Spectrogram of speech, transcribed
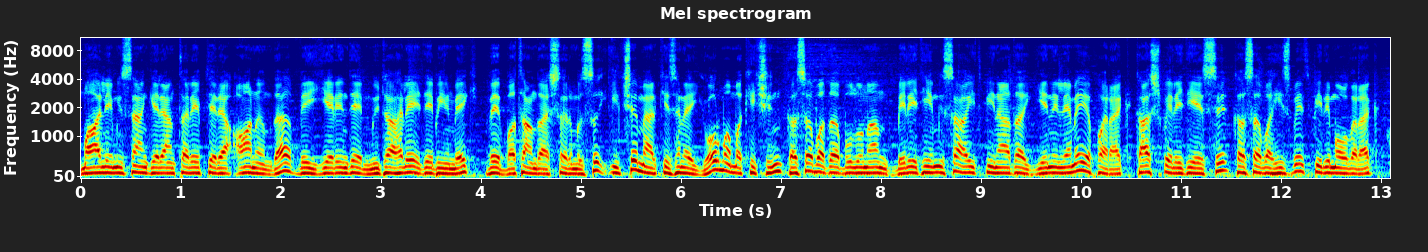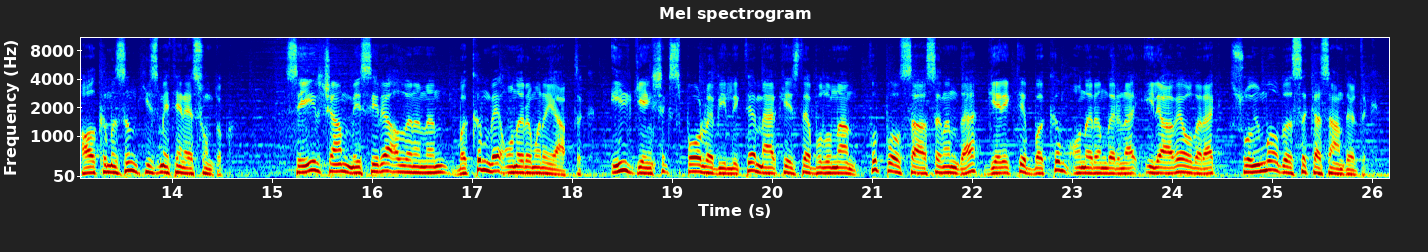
Mahallemizden gelen taleplere anında ve yerinde müdahale edebilmek ve vatandaşlarımızı ilçe merkezine yormamak için kasabada bulunan belediyemize ait binada yenileme yaparak Kaş Belediyesi Kasaba Hizmet Birimi olarak halkımızın hizmetine sunduk. Seyirçam mesire alanının bakım ve onarımını yaptık. İl Gençlik Spor'la birlikte merkezde bulunan futbol sahasının da gerekli bakım onarımlarına ilave olarak soyunma odası kazandırdık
